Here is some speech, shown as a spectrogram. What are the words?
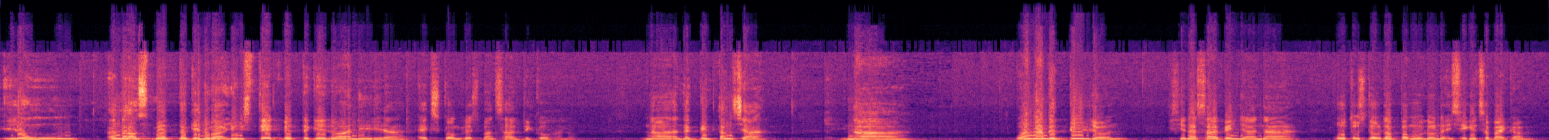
yung announcement na ginawa, yung statement na ginawa ni uh, ex-congressman Saldico, ano, na nagbintang siya na 100 billion, sinasabi niya na utos daw ng Pangulo na isingit sa BICAM.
